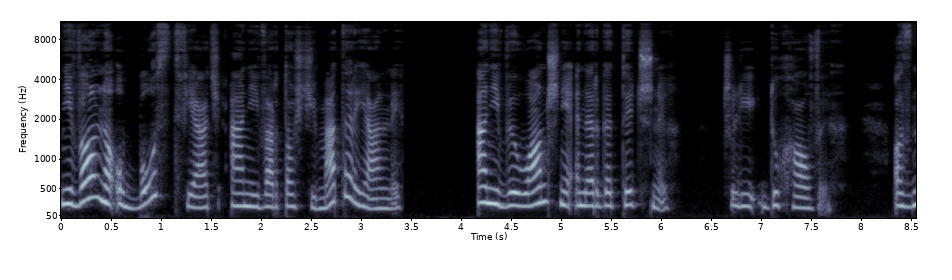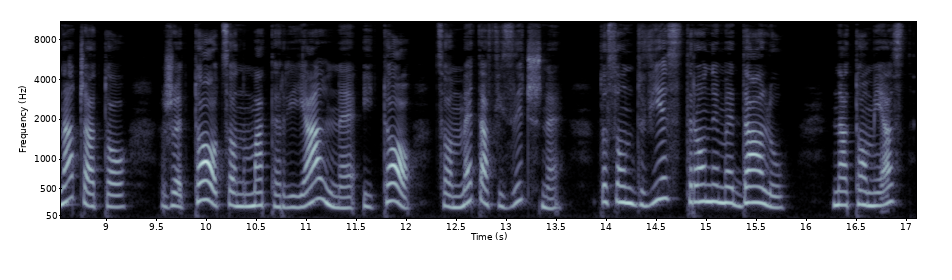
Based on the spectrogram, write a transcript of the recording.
Nie wolno ubóstwiać ani wartości materialnych, ani wyłącznie energetycznych, czyli duchowych. Oznacza to, że to, co materialne i to, co metafizyczne, to są dwie strony medalu, natomiast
